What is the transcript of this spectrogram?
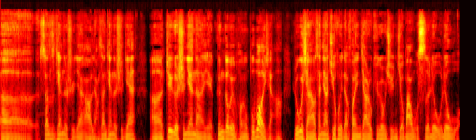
呃三四天的时间啊，两三天的时间。呃，这个时间呢也跟各位朋友播报一下啊。如果想要参加聚会的，欢迎加入 QQ 群九八五四六五六五，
